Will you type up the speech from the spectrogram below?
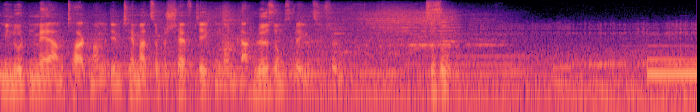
Minuten mehr am Tag mal mit dem Thema zu beschäftigen und nach Lösungswegen zu finden, zu suchen.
